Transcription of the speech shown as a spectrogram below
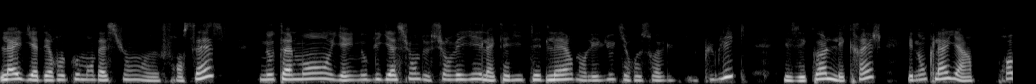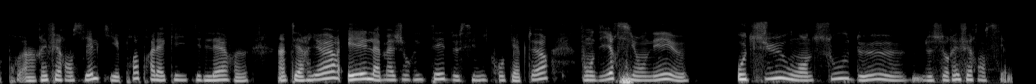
là, il y a des recommandations euh, françaises. Notamment, il y a une obligation de surveiller la qualité de l'air dans les lieux qui reçoivent du public, les écoles, les crèches. Et donc là, il y a un propre, un référentiel qui est propre à la qualité de l'air euh, intérieur et la majorité de ces microcapteurs vont dire si on est euh, au-dessus ou en dessous de, de ce référentiel.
